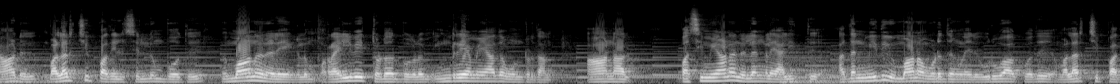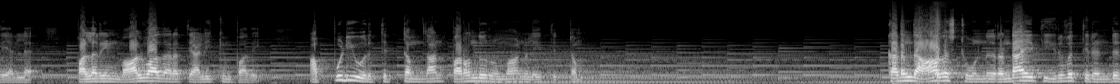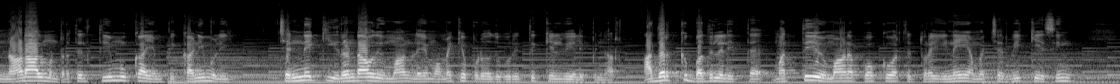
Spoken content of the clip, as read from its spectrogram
நாடு வளர்ச்சி பாதையில் செல்லும்போது விமான நிலையங்களும் ரயில்வே தொடர்புகளும் இன்றியமையாத ஒன்றுதான். ஆனால் பசுமையான நிலங்களை அழித்து அதன் மீது விமான ஓடுதங்களை உருவாக்குவது வளர்ச்சி பாதை அல்ல. பலரின் வாழ்வாதாரத்தை அளிக்கும் பாதை. அப்படி ஒரு திட்டம்தான் பரந்தூர் விமான நிலைய திட்டம். கடந்த ஆகஸ்ட் ஒன்று ரெண்டாயிரத்தி இருபத்தி ரெண்டு நாடாளுமன்றத்தில் திமுக எம்பி கனிமொழி சென்னைக்கு இரண்டாவது விமான நிலையம் அமைக்கப்படுவது குறித்து கேள்வி எழுப்பினார். அதற்கு பதிலளித்த மத்திய விமான போக்குவரத்து துறை இணை அமைச்சர் வி. கே. சிங்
